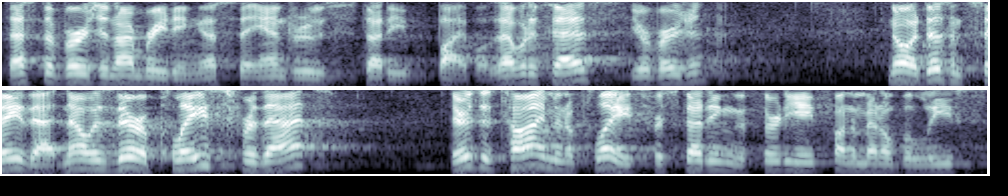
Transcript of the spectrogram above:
That's the version I'm reading. That's the Andrews Study Bible. Is that what it says? Your version? No, it doesn't say that. Now, is there a place for that? There's a time and a place for studying the 38 fundamental beliefs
